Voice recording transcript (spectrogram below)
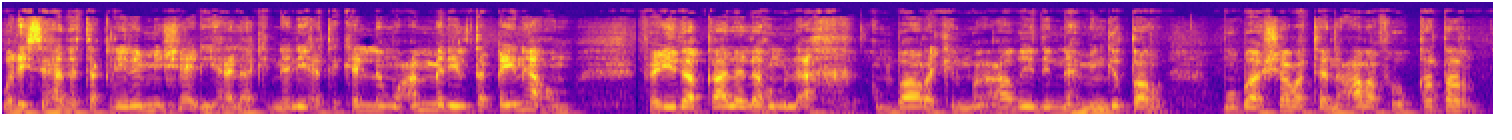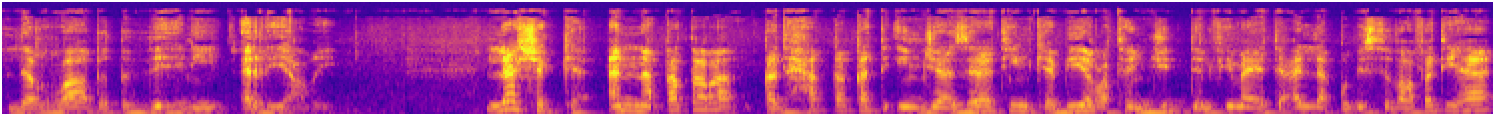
وليس هذا تقليلا من شأنها لكنني أتكلم عمن التقيناهم. فإذا قال لهم الأخ مبارك المعاضيض إنه من قطر مباشرة عرفوا قطر للرابط الذهني الرياضي. لا شك أن قطر قد حققت إنجازات كبيرة جدا فيما يتعلق باستضافتها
